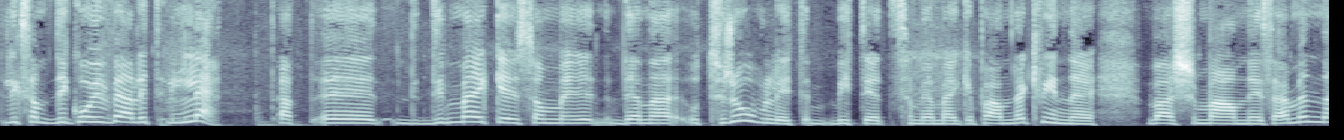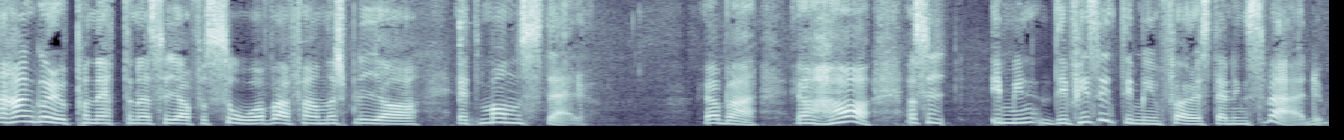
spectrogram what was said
Liksom, det går ju väldigt lätt. Att, eh, det märker jag som eh, denna otroligt bitterhet som jag märker på andra kvinnor vars man är så här, men han går upp på nätterna så jag får sova för annars blir jag ett monster. Jag bara, jaha. Alltså, i min, det finns inte i min föreställningsvärld.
